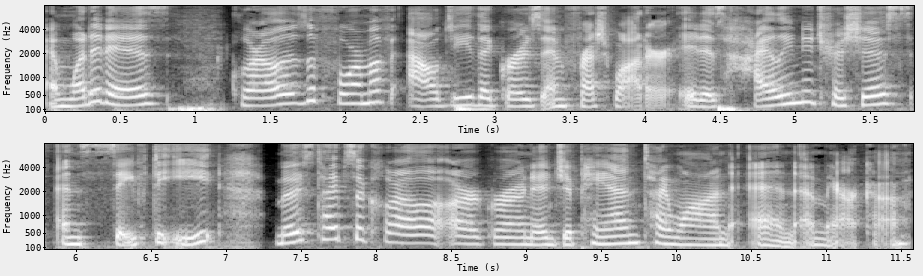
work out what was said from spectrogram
And what it is, chlorella is a form of algae that grows in fresh water. It is highly nutritious and safe to eat. Most types of chlorella are grown in Japan, Taiwan, and America.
